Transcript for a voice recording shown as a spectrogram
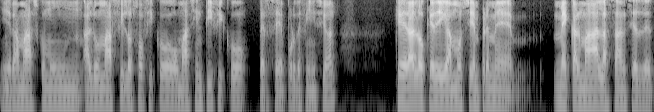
Y era más como un algo más filosófico o más científico per se por definición, que era lo que digamos siempre me me calmaba las ansias de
